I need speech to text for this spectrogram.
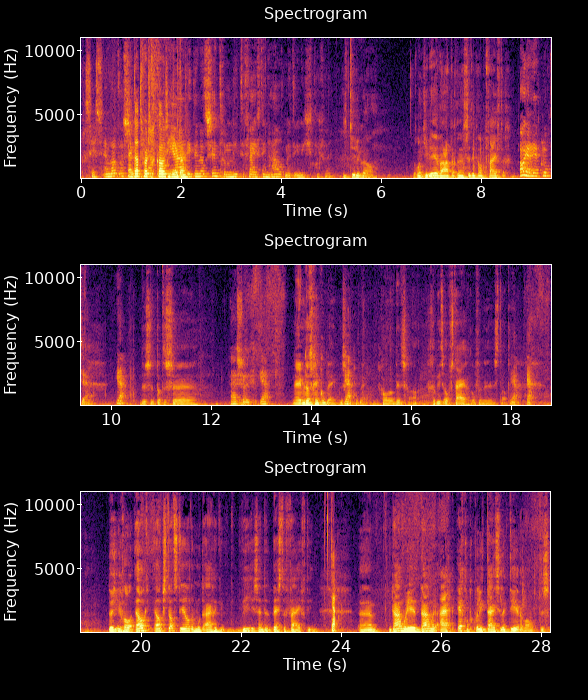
Precies. En, wat als En eh, dat wordt gekozen van, ja. Ik denk dat het centrum niet de 15 haalt met initiatieven. Natuurlijk wel. Rondje weerwater, dan zit ik al op 50. Oh ja, ja klopt ja. Ja, Dus eh, dat is. eh, ja sorry. Ja, nee, maar dat is geen probleem. Dat is Ja. geen probleem. Het is gewoon, dit is gewoon gebiedsoverstijgend of in de stad. ja, ja. Dus in ieder geval, elk, elk stadsdeel, dat moet eigenlijk, wie zijn de beste 15? Ja. Ehm, daar, moet je, daar moet je eigenlijk echt op kwaliteit selecteren, want het is,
